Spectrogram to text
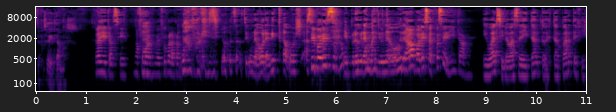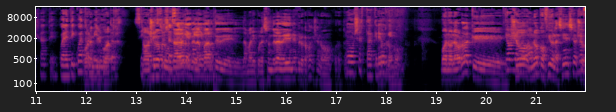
Después editamos. Radita, sí. No fue, me fui por la No, porque si no, hace una hora que estamos ya. Sí, por eso. El programa es de una hora. No, por eso, después se edita. Igual, si lo vas a editar toda esta parte, fíjate. 44, minutos. no, yo iba a preguntar de la parte de la manipulación del ADN, pero capaz que ya no vamos por otro. No, ya está, creo que. Bueno, la verdad que yo, no confío en la ciencia, yo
